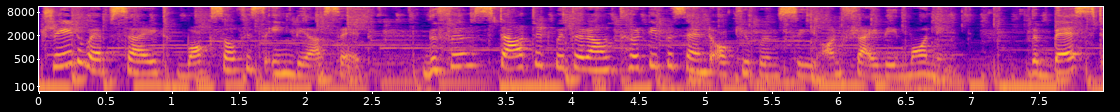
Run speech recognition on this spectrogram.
Trade website Box Office India said the film started with around 30% occupancy on Friday morning, the best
